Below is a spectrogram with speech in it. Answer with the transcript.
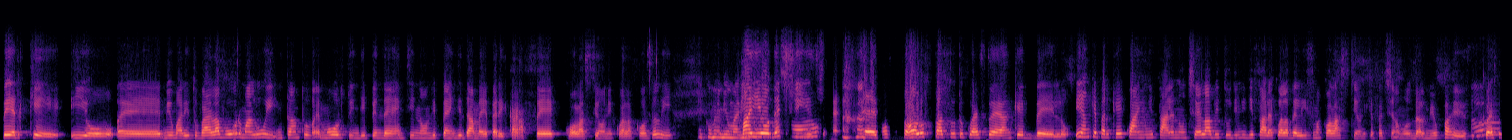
perché io, eh, mio marito va al lavoro, ma lui intanto è molto indipendente, non dipende da me per il caffè, colazione, quella cosa lì è come mio marito. Ma io ho deciso, eh, eh, solo fa tutto questo è anche bello. E anche perché qua in Italia non c'è l'abitudine di fare quella bellissima colazione che facciamo dal mio paese. Ah. Questo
